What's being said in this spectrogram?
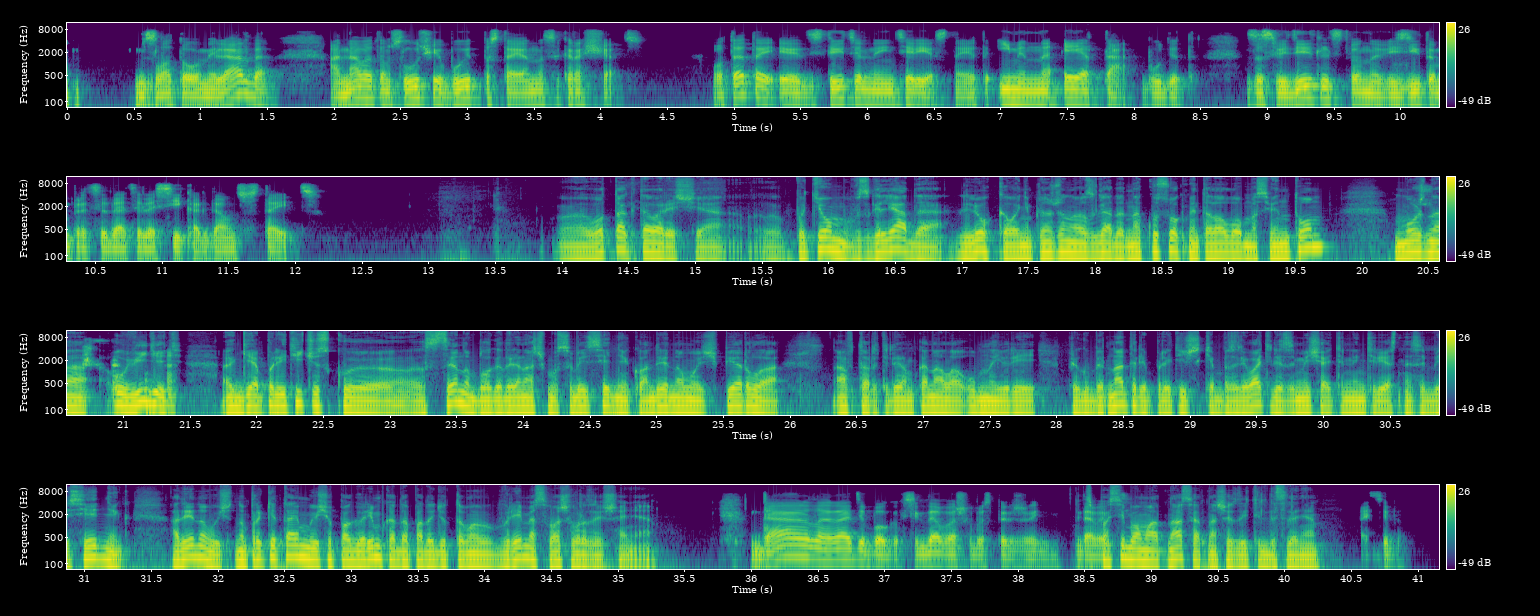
золотого миллиарда, она в этом случае будет постоянно сокращаться. Вот это э, действительно интересно. Это именно это будет засвидетельствовано визитом председателя Си, когда он состоится. Э, вот так, товарищи, путем взгляда, легкого, непринужденного взгляда на кусок металлолома с винтом можно увидеть геополитическую сцену благодаря нашему собеседнику Андрею Наумовичу Перло, автор телеграм-канала «Умный еврей при губернаторе», политический обозреватель, замечательный, интересный собеседник. Андрей Наумович, но ну, про Китай мы еще поговорим, когда подойдет тому время, с вашего разрешения. Да, ради бога, всегда в вашем распоряжении. Давайте. Спасибо вам от нас и от наших зрителей. До свидания. Спасибо.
